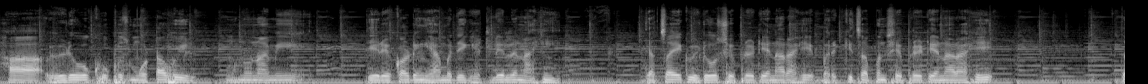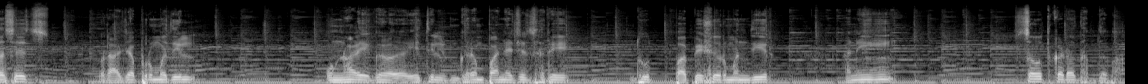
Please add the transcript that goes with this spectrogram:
हा व्हिडिओ खूपच मोठा होईल म्हणून आम्ही ते रेकॉर्डिंग ह्यामध्ये घेतलेलं नाही. त्याचा एक व्हिडिओ सेपरेट येणार आहे. बरकीचा पण सेपरेट येणार आहे. तसेच राजापूरमधील उन्हाळे ग येथील गरम पाण्याचे झरे धूत पापेश्वर मंदिर आणि चौथकडा धबधबा.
